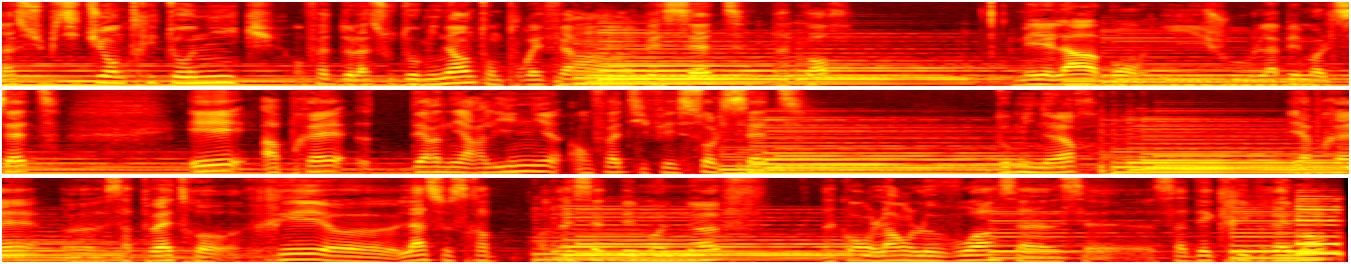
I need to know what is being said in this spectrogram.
la substituante tritonique en fait de la sous-dominante, on pourrait faire un Ré7, d'accord? Mais là, bon, il joue la bémol 7. Et après, dernière ligne, en fait, il fait Sol 7, Do mineur. Et après, euh, ça peut être Ré, euh, là ce sera Ré 7 bémol 9. D'accord? Là on le voit, ça, ça, décrit vraiment.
